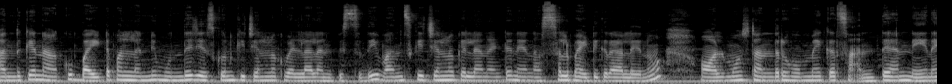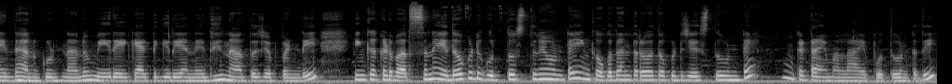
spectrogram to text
అందుకే నాకు బయట పనులన్నీ ముందే చేసుకొని కిచెన్లోకి వెళ్ళాలనిపిస్తుంది. వన్స్ కిచెన్లోకి వెళ్ళానంటే నేను అస్సలు బయటికి రాలేను. ఆల్మోస్ట్ అందరు హోమ్ మేకర్స్ అంతే అని నేనైతే అనుకుంటున్నాను. మీరే కేటగిరీ అనేది నాతో చెప్పండి. ఇంకా అక్కడ వరుసనే ఏదో ఒకటి గుర్తొస్తూనే ఉంటాయి ఇంకా ఒకదాని తర్వాత ఒకటి చేస్తూ ఉంటే ఇంకా టైం అలా అయిపోతూ ఉంటుంది.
